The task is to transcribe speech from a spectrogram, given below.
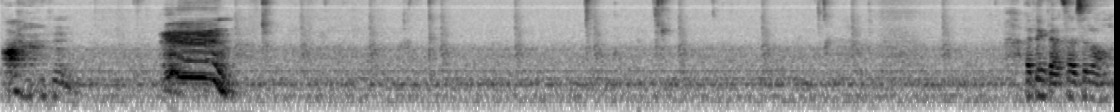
I think that says it all.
